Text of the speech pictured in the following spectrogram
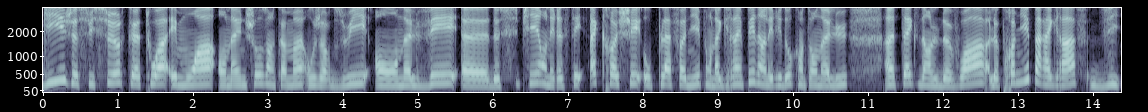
Guy, je suis sûre que toi et moi, on a une chose en commun aujourd'hui. On a levé euh, de six pieds, on est resté accroché au plafonnier, puis on a grimpé dans les rideaux quand on a lu un texte dans le Devoir. Le premier paragraphe dit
